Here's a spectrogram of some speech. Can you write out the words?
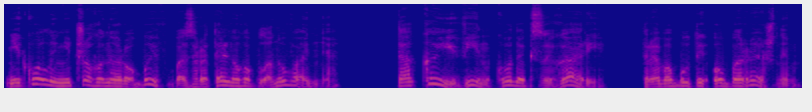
ніколи нічого не робив без ретельного планування. Такий він, кодекс Гаррі, треба бути обережним,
